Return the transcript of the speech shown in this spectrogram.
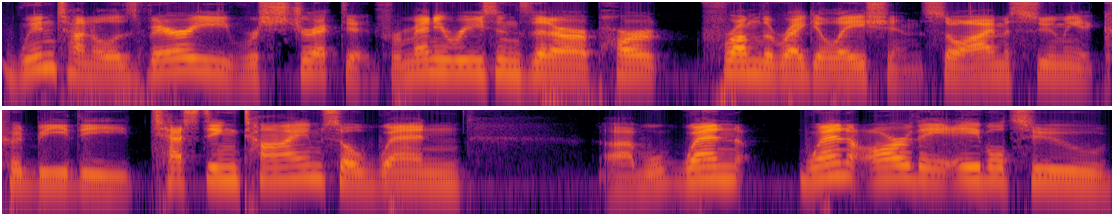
wind tunnel is very restricted for many reasons that are apart from the regulations. So I'm assuming it could be the testing time. So when uh, when when are they able to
